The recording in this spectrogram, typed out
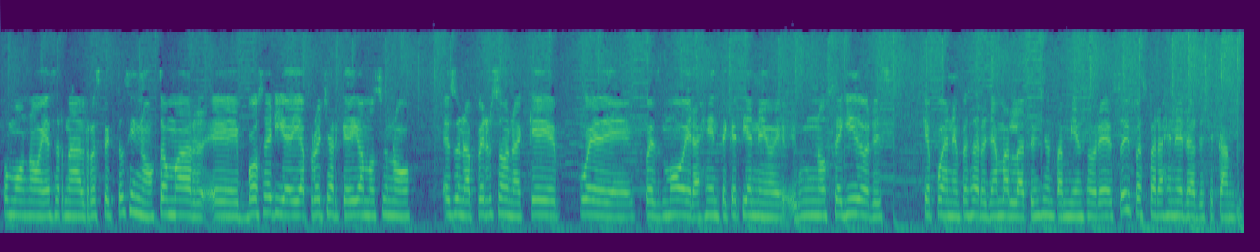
como no voy a hacer nada al respecto, sino tomar eh, vocería y aprovechar que digamos uno es una persona que puede pues mover a gente que tiene unos seguidores que pueden empezar a llamar la atención también sobre esto y pues para generar ese cambio.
